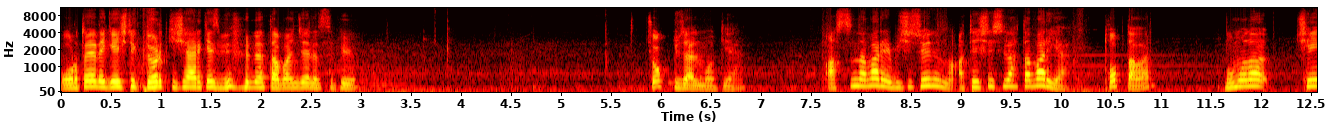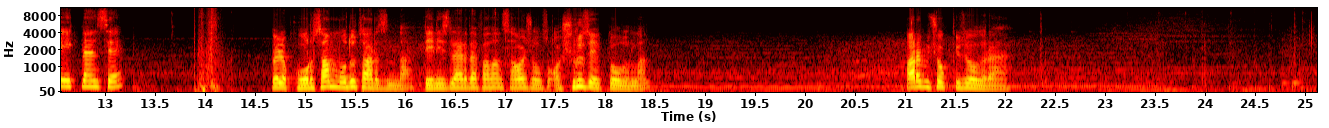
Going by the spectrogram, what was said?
Ortaya da geçtik. 4 kişi herkes birbirine tabancayla sıkıyor. Çok güzel mod ya. Aslında var ya bir şey söyleyeyim mi? Ateşli silah da var ya. Top da var. Bu moda şey eklense böyle korsan modu tarzında denizlerde falan savaş olsa aşırı zevkli olur lan. Harbi çok güzel olur ha.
